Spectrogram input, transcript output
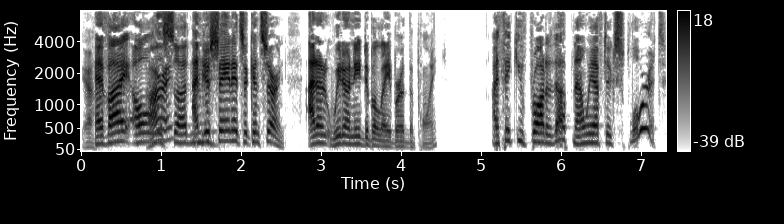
Yeah. have I all, All of a sudden. I'm just saying it's a concern. I don't. We don't need to belabor the point. I think you've brought it up. Now we have to explore it.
